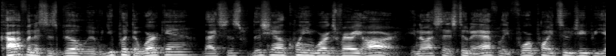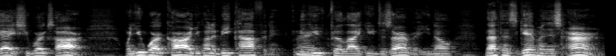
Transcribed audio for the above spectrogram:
confidence is built when you put the work in. Like this, this young queen works very hard. You know, I said student athlete, 4.2 GPA. She works hard. When you work hard, you're going to be confident, and Right. you feel like you deserve it. You know, nothing's given; it's earned.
